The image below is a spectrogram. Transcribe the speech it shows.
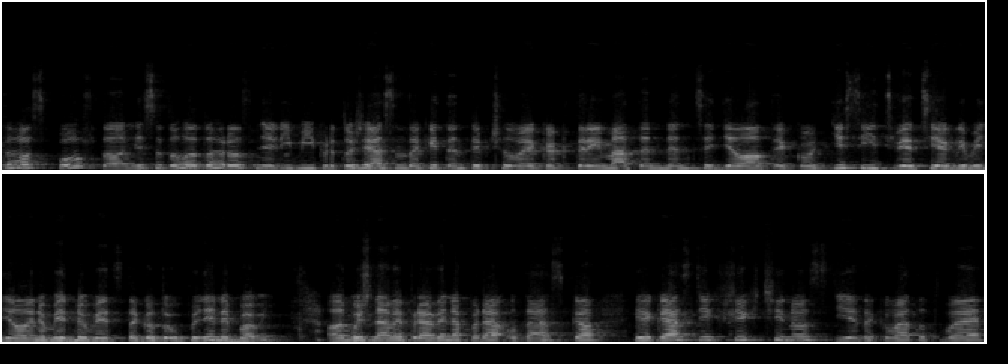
Toho spousta, ale mně se tohle to hrozně líbí, protože já jsem taky ten typ člověka, který má tendenci dělat jako tisíc věcí a kdyby dělal jenom jednu věc, tak ho to úplně nebaví. Ale možná mi právě napadá otázka, jaká z těch všech činností je taková to tvoje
